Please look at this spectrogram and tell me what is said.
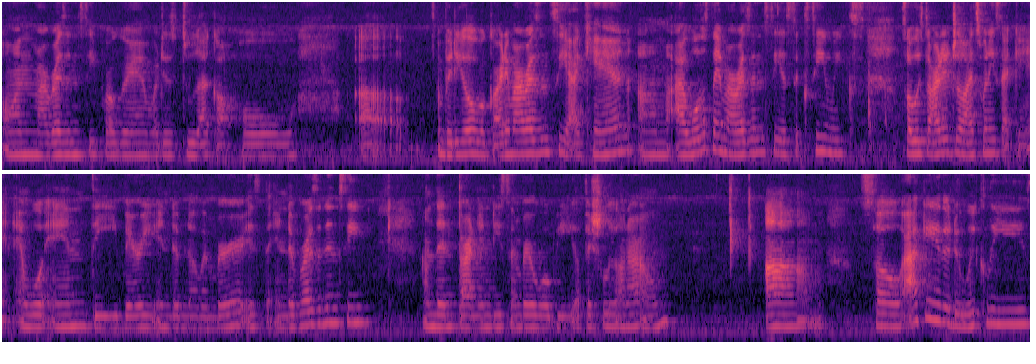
on my residency program or just do like a whole uh, video regarding my residency, I can. Um, I will say my residency is 16 weeks. So we started July 22nd and we'll end the very end of November is the end of residency. And then starting in December, we'll be officially on our own. Um, so I can either do weeklies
